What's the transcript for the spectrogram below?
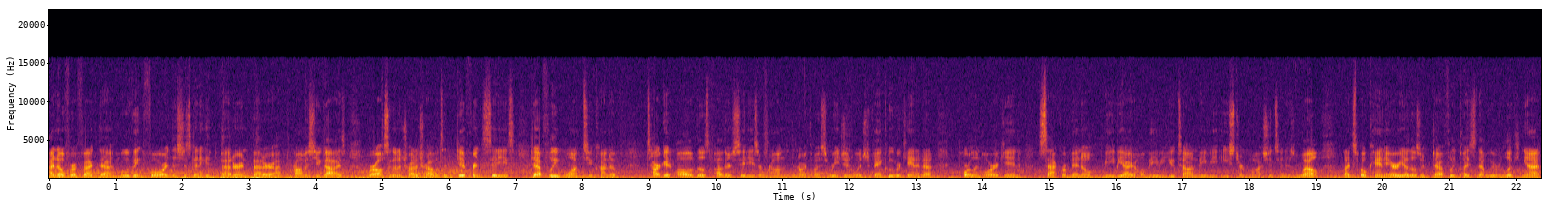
I know for a fact that moving forward, this is going to get better and better. I promise you guys. We're also going to try to travel to different cities. Definitely want to kind of target all of those other cities around the Northwest region, which Vancouver, Canada, Portland, Oregon, Sacramento, maybe Idaho, maybe Utah, and maybe Eastern Washington as well. Like Spokane area, those are definitely places that we were looking at.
